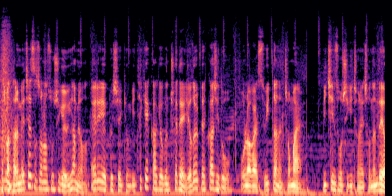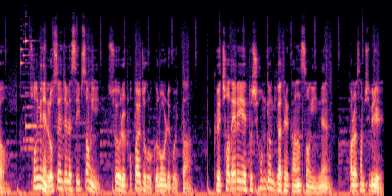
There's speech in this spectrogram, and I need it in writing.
하지만 다른 매체에서 전한 소식에 의하면 LAFC의 경기 티켓 가격은 최대 8배까지도 올라갈 수 있다는 정말 미친 소식이 전해졌는데요. 손흥민의 로스앤젤레스 입성이 수요를 폭발적으로 끌어올리고 있다. 그의 첫 LAFC 홈 경기가 될 가능성이 있는 8월 31일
